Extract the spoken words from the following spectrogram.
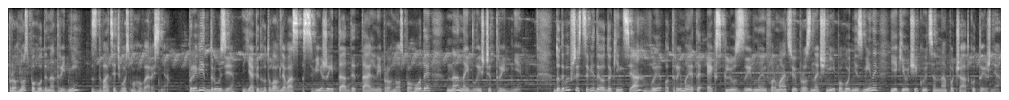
Прогноз погоди на три дні з 28 вересня. Привіт, друзі! Я підготував для вас свіжий та детальний прогноз погоди на найближчі три дні. Додивившись це відео до кінця, ви отримаєте ексклюзивну інформацію про значні погодні зміни, які очікуються на початку тижня.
